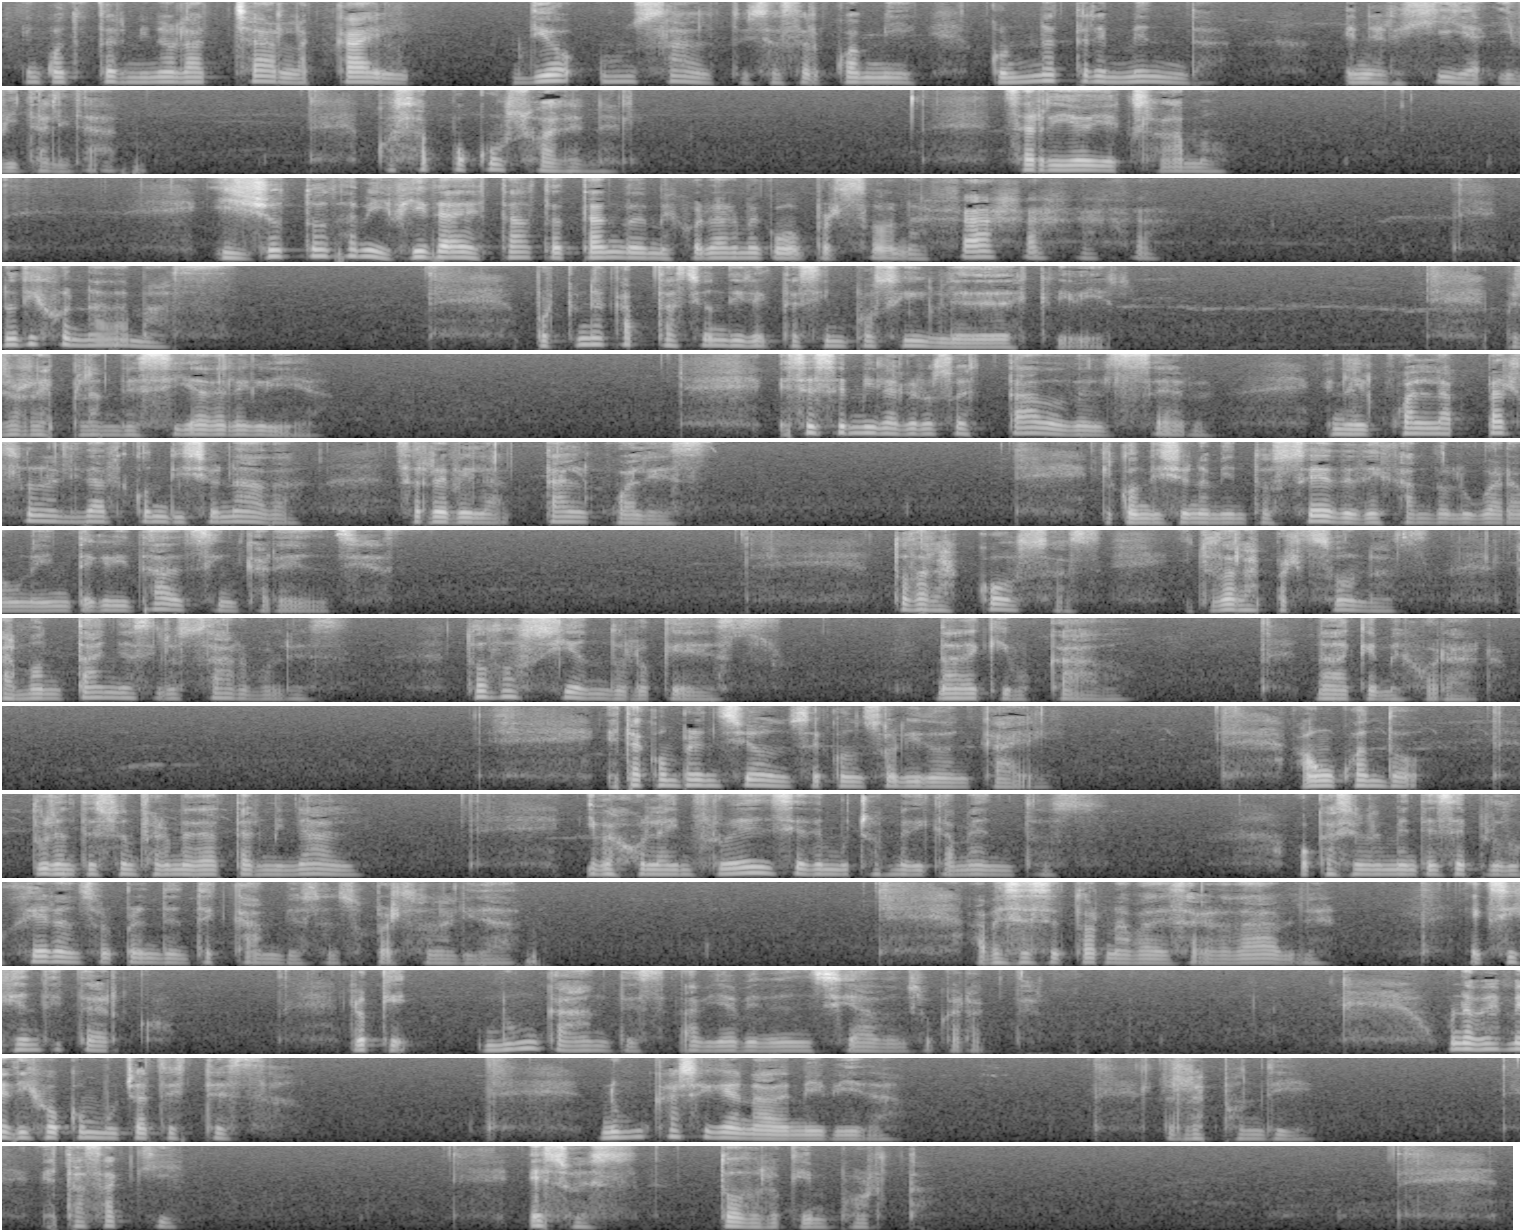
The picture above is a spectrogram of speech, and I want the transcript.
En cuanto terminó la charla, Kyle dio un salto y se acercó a mí con una tremenda energía y vitalidad, cosa poco usual en él. Se rió y exclamó, y yo toda mi vida he estado tratando de mejorarme como persona. Ja, ja, ja, ja. No dijo nada más, porque una captación directa es imposible de describir, pero resplandecía de alegría. Es ese milagroso estado del ser en el cual la personalidad condicionada se revela tal cual es. El condicionamiento cede dejando lugar a una integridad sin carencias. Todas las cosas y todas las personas, las montañas y los árboles, todo siendo lo que es, nada equivocado, nada que mejorar. Esta comprensión se consolidó en Kyle, aun cuando durante su enfermedad terminal y bajo la influencia de muchos medicamentos, ocasionalmente se produjeran sorprendentes cambios en su personalidad. A veces se tornaba desagradable, exigente y terco, lo que nunca antes había evidenciado en su carácter. Una vez me dijo con mucha tristeza, nunca llegué a nada en mi vida. Le respondí, estás aquí eso es todo lo que importa.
